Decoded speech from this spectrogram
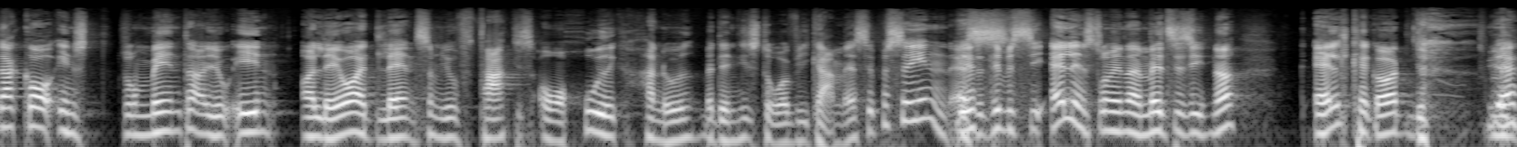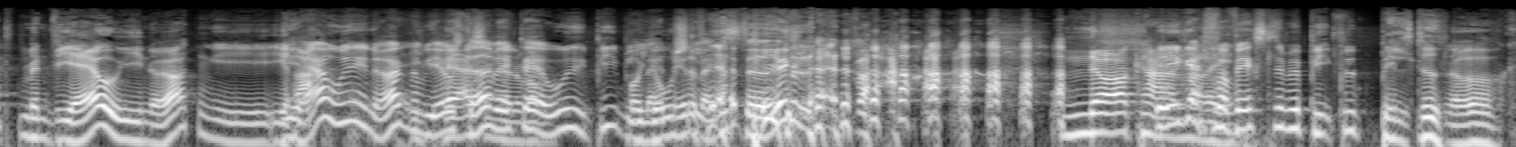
der går instrumenter jo ind og laver et land, som jo faktisk overhovedet ikke har noget med den historie, vi er i gang med at se på scenen. Yes. Altså det vil sige, alle instrumenter er med til at sige, nå, alt kan godt... Men, Ja. men vi er jo i en ørken i, i Vi er ude i en ørken, men vi er jo stadigvæk hvor- derude i Bibelland hvor Josef er sted? Bibelland var. Nå, Karen Ikke at forveksle med Bibelbæltet. Okay.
